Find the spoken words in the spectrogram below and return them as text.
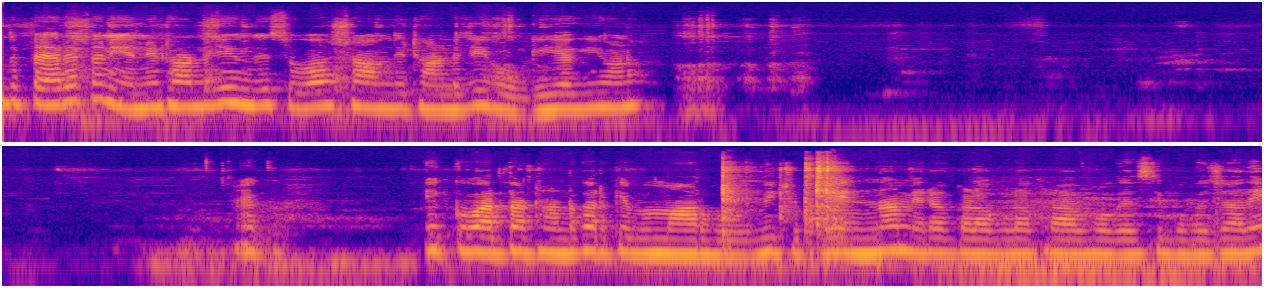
ਦੁਪਹਿਰੇ ਤਾਂ ਨਹੀਂ ਇੰਨੀ ਠੰਡ ਜੀ ਹੁੰਦੀ ਸਵੇਰ ਸ਼ਾਮ ਦੀ ਠੰਡ ਜੀ ਹੋ ਗਈ ਹੈਗੀ ਹੁਣ। ਇੱਕ ਇੱਕ ਵਾਰ ਤਾਂ ਠੰਡ ਕਰਕੇ ਬਿਮਾਰ ਹੋ ਵੀ ਚੁੱਕੇ ਇੰਨਾ ਮੇਰਾ ਗਲਾ ਗੁਲਾ ਖਰਾਬ ਹੋ ਗਿਆ ਸੀ ਬਹੁਤ ਜ਼ਿਆਦਾ,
